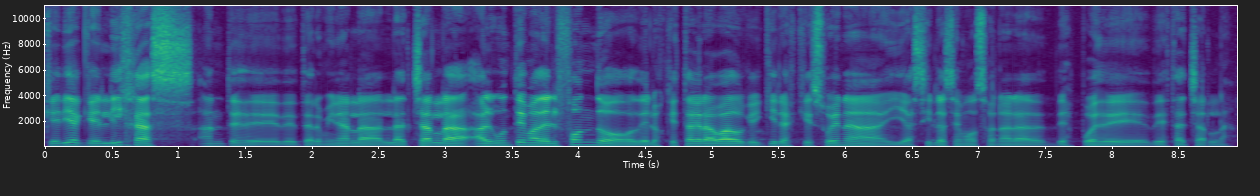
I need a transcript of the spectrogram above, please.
quería que elijas, antes de, de terminar la, la charla, algún tema del fondo de los que está grabado que quieras que suena y así lo hacemos sonar a- después de, de esta charla.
